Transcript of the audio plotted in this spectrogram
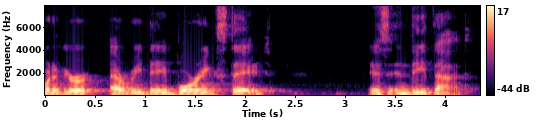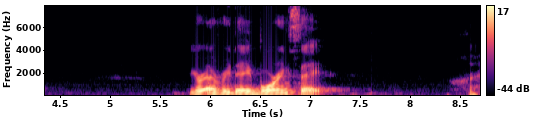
What if your everyday boring state is indeed that? Your everyday boring state.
